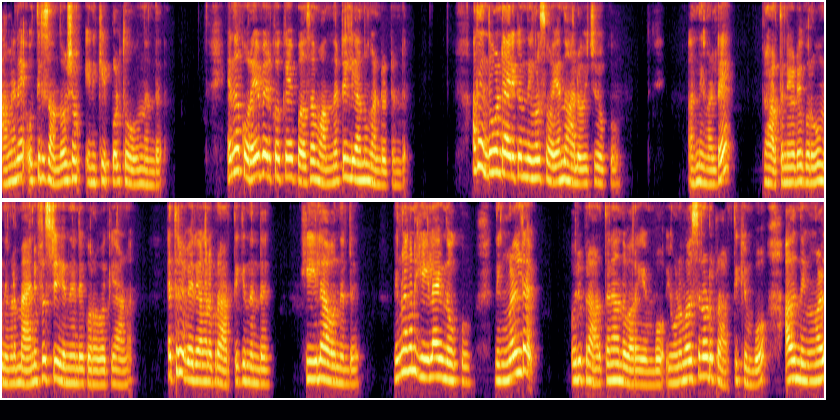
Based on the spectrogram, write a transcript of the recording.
അങ്ങനെ ഒത്തിരി സന്തോഷം എനിക്കിപ്പോൾ തോന്നുന്നുണ്ട്. എന്നാൽ കുറേ പേർക്കൊക്കെ പേഴ്സൺ വന്നിട്ടില്ല എന്നും കണ്ടിട്ടുണ്ട്. അതെന്തുകൊണ്ടായിരിക്കും നിങ്ങൾ സ്വയം ആലോചിച്ച് നോക്കൂ? അത് നിങ്ങളുടെ പ്രാർത്ഥനയുടെ കുറവും നിങ്ങൾ മാനിഫെസ്റ്റ് ചെയ്യുന്നതിന്റെ കുറവൊക്കെയാണ്. എത്ര പേര് അങ്ങനെ പ്രാർത്ഥിക്കുന്നുണ്ട് ഹീലാവുന്നുണ്ട് നിങ്ങളങ്ങനെ ഹീലായി നോക്കൂ. നിങ്ങളുടെ ഒരു പ്രാർത്ഥന എന്ന് പറയുമ്പോൾ യൂണിവേഴ്സിനോട് പ്രാർത്ഥിക്കുമ്പോൾ അത് നിങ്ങൾ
